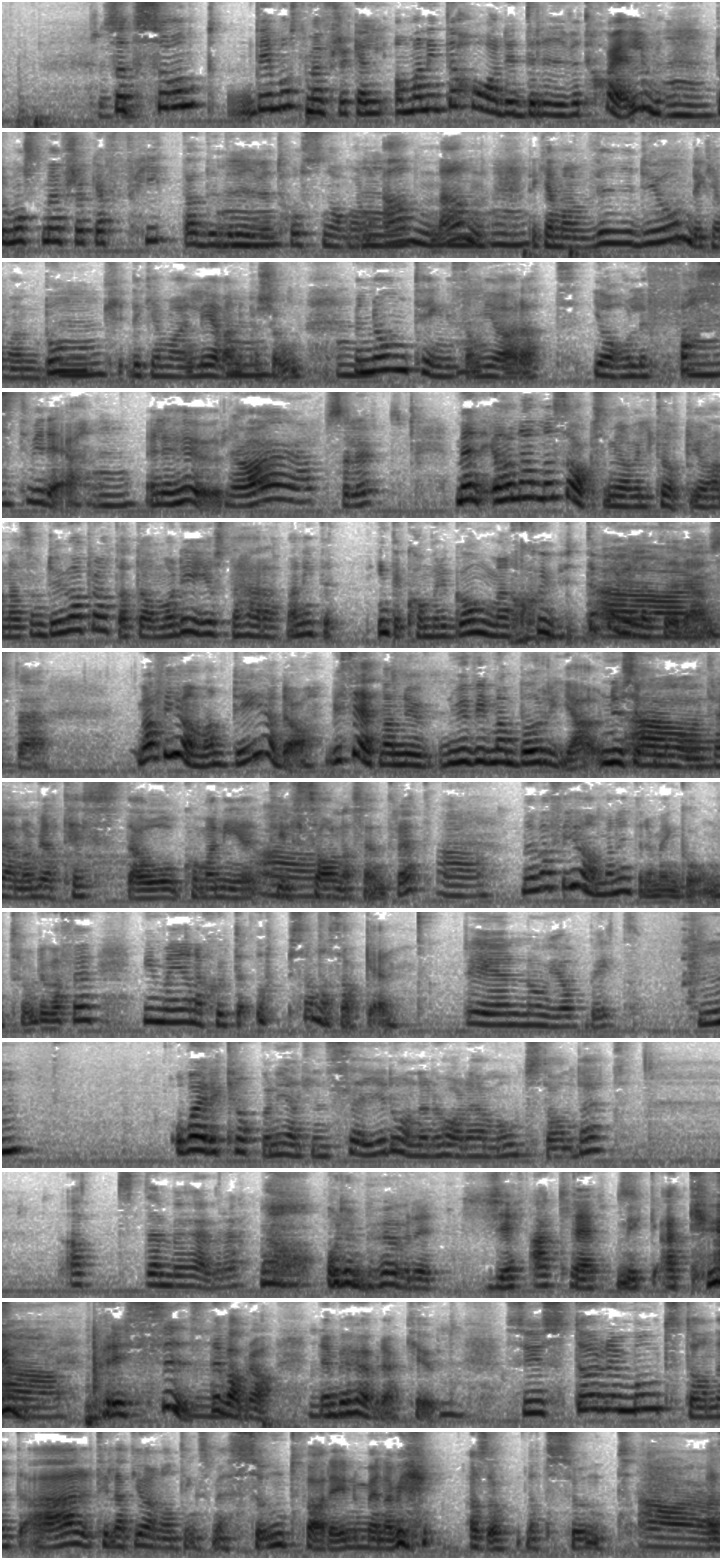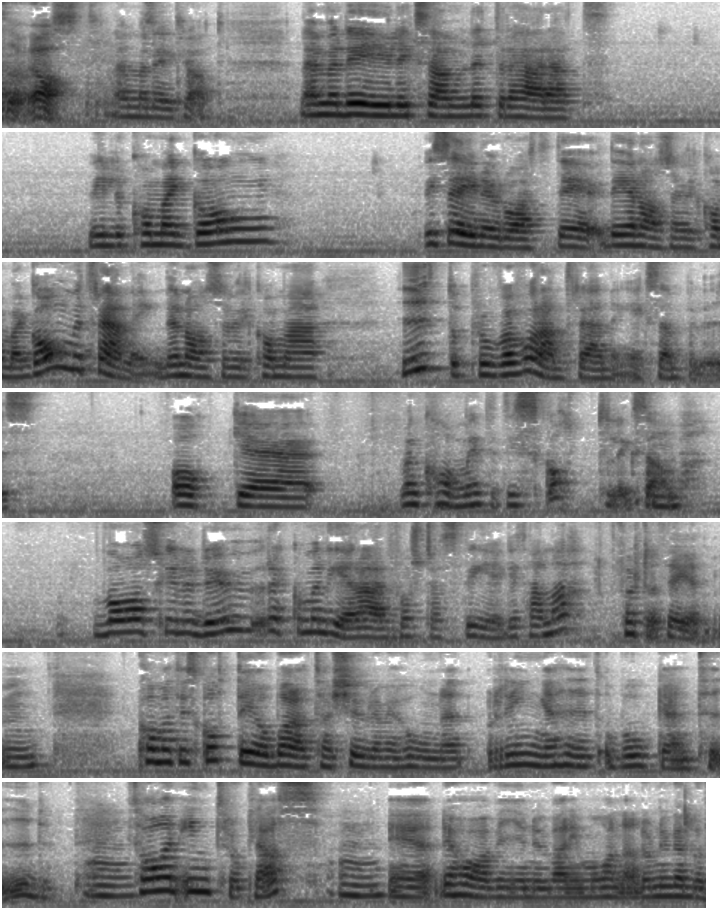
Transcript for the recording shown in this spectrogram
Så att sånt, det måste man försöka, om man inte har det drivet själv, Mm. då måste man försöka hitta det drivet hos någon annan. Mm. Det kan vara en video, det kan vara en bok, det kan vara en levande Mm. person. Men någonting som gör att jag håller fast vid det. Eller hur? Mm. Ja, ja, ja, absolut. Men jag har en annan sak som jag vill ta upp Johanna, som du har pratat om och det är just det här att man inte, inte kommer igång, man skjuter på det hela Ja, tiden. Varför gör man det då? Vi säger att man nu, nu vill man börja, nu ska jag komma igång och träna och börja testa och komma ner till Sana-centret. Ja. Men varför gör man inte det med en gång tror du? Varför vill man gärna skjuta upp sådana saker? Det är nog jobbigt. Och vad är det kroppen egentligen säger då när du har det här motståndet? Att den behöver det. Och den behöver det jättemycket. Akut. Ja. Precis, det var bra. Den behöver det akut. Så ju större motståndet är till att göra någonting som är sunt för dig. Nu menar vi alltså något sunt. Ja, ja, Alltså, ja, ja. visst. Nej men det är klart. Nej men det är ju liksom lite det här att Vill du komma igång Vi säger nu då att det, det är någon som vill komma igång med träning. Det är någon som vill komma hit och prova våran träning exempelvis. Och eh, Men kommer inte till skott liksom. Vad skulle du rekommendera är första steget Hanna? Första steget. Mm. Komma till skott är att bara ta tjuren vid hornet, ringa hit och boka en tid. Ta en introklass. Eh, det har vi ju nu varje månad och nu i augusti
